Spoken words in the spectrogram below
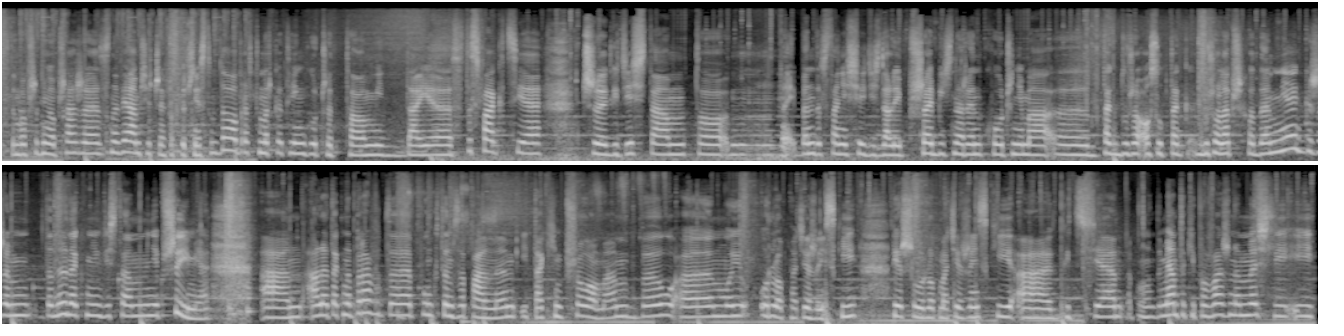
w tym poprzednim obszarze zastanawiałam się, czy ja faktycznie jestem dobra w tym marketingu, czy to mi daje satysfakcję, czy gdzieś tam to mm, będę w stanie się gdzieś dalej przebić na rynku, czy nie ma e, tak dużo osób, tak dużo lepszych ode mnie, że m- ten rynek mnie gdzieś tam nie przyjmie. Ale tak naprawdę punktem zapalnym i takim przełomem był mój urlop macierzyński, pierwszy urlop macierzyński, e, gdzie miałam takie poważne myśli i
